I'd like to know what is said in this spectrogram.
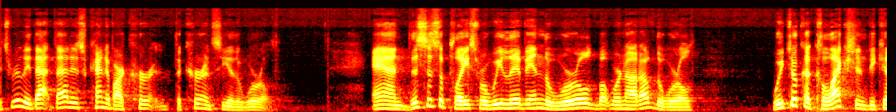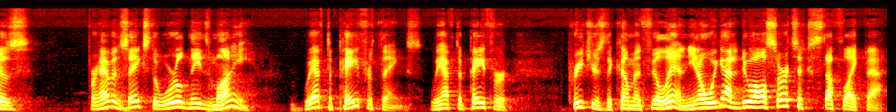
It's really that, that is kind of our the currency of the world. And this is a place where we live in the world, but we're not of the world. We took a collection because, for heaven's sakes, the world needs money. We have to pay for things. We have to pay for preachers to come and fill in. You know, we got to do all sorts of stuff like that.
